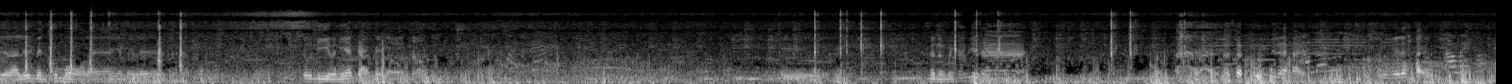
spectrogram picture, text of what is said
เวลาเล่นเป็นชั่วโมงแล้วนะยังไม่เลิกนะครับโชคดีวันนี้อากาศไม่ร้อนเนาะเออสนุกไหมครับยดาพูดไม่ได้พูดไม่ได้เอาไว้ตรงไหน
